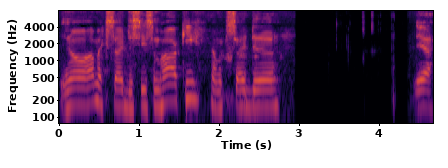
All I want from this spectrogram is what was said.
You know, I'm excited to see some hockey. I'm excited to. Yeah,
